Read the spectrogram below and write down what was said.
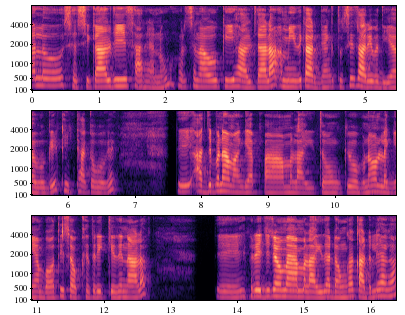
ਹੈਲੋ, ਸਤਿ ਸ਼੍ਰੀ ਅਕਾਲ ਜੀ ਸਾਰਿਆਂ ਨੂੰ। ਹੋਰ ਸੁਣਾਓ, ਕੀ ਹਾਲ ਚਾਲ ਆ? ਉਮੀਦ ਕਰਦੇ ਹਾਂ ਕਿ ਤੁਸੀਂ ਸਾਰੇ ਵਧੀਆ ਹੋਵੋਗੇ ਠੀਕ ਠਾਕ ਹੋਵੋਗੇ। ਤੇ ਅੱਜ ਬਣਾਵਾਂਗੇ ਆਪਾਂ ਮਲਾਈ ਤੋਂ ਘਿਓ ਬਣਾਉਣ ਲੱਗੇ ਹਾਂ ਬਹੁਤ ਹੀ ਸੌਖੇ ਤਰੀਕੇ ਦੇ ਨਾਲ। ਤੇ ਫ੍ਰਿਜ ਚੋਂ ਮੈਂ ਮਲਾਈ ਦਾ ਡੋਂਗਾ ਕੱਢ ਲਿਆਗਾ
